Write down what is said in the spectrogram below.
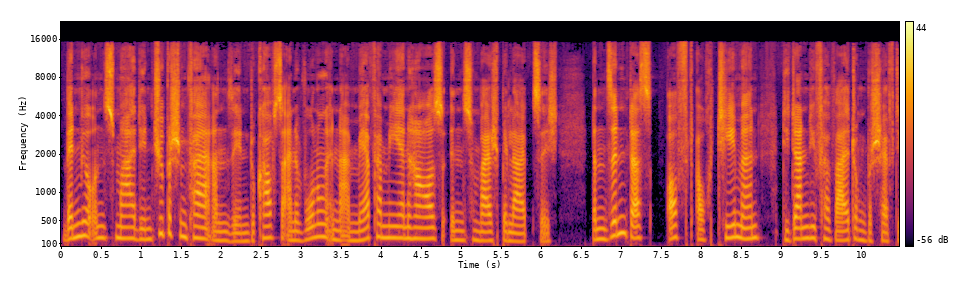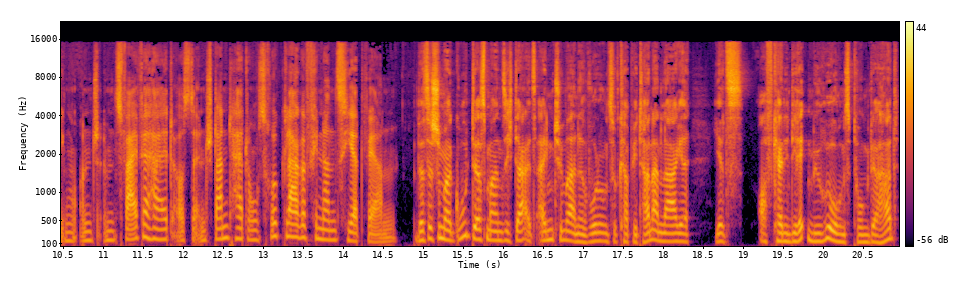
wenn wir uns mal den typischen Fall ansehen, du kaufst eine Wohnung in einem Mehrfamilienhaus in zum Beispiel Leipzig, dann sind das oft auch Themen, die dann die Verwaltung beschäftigen und im Zweifel halt aus der Instandhaltungsrücklage finanziert werden. Das ist schon mal gut, dass man sich da als Eigentümer einer Wohnung zur Kapitalanlage jetzt oft keine direkten Berührungspunkte hat.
